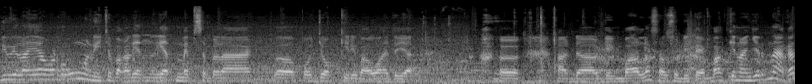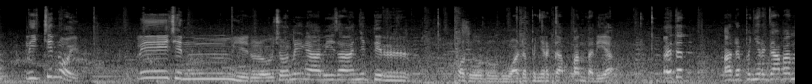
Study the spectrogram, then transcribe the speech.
di wilayah warna ungu nih. Coba kalian lihat map sebelah uh, pojok kiri bawah itu ya. ada geng balas langsung ditembakin anjir. Nah kan? Licin woi. Licin. Gitu loh cowok nggak bisa nyetir. Waduh, waduh, waduh ada penyergapan tadi ya. Eh tet, ada penyergapan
